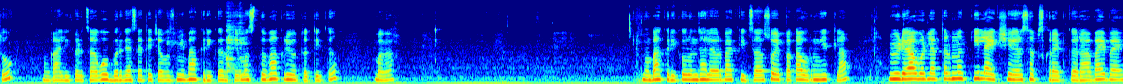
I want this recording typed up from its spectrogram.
तो. मग अलीकडचा गोबर गॅस आहे त्याच्यावर मी भाकरी करते. मस्त भाकरी होतात तिथं. बघा. मग भाकरी करून झाल्यावर बाकीचा स्वयंपाक आवरून घेतला. व्हिडिओ आवडला तर नक्की लाईक शेअर सबस्क्राईब करा. Bye bye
